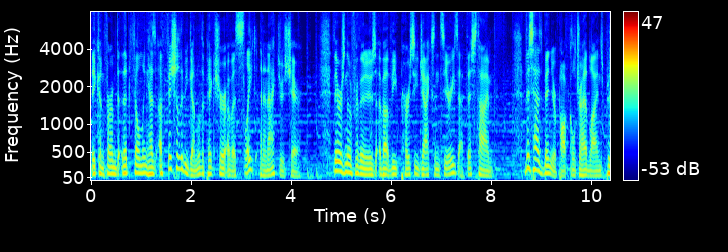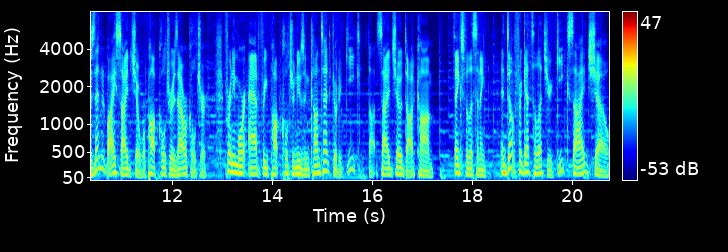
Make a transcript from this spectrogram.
They confirmed that filming has officially begun with a picture of a slate and an actor's chair. There is no further news about the Percy Jackson series at this time. This has been your Pop Culture Headlines, presented by Sideshow, where pop culture is our culture. For any more ad free pop culture news and content, go to geek.sideshow.com. Thanks for listening, and don't forget to let your geek side show.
